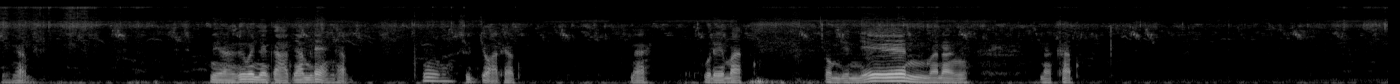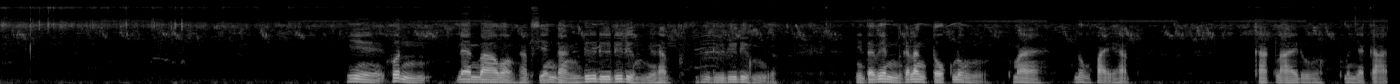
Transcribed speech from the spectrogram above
นี่ครับเนี่ยคือบรรยากาศยามแรงครับโอ้สุดยอดครับนะผู้ใดมักลมเย็นๆมานั่งนะครับนี่คน แลนบาวบอกครับ เสียงดังดื้อดื้อดื้อดื่มอยู่ครับ ดื้อดื้อดื้อดื่มอยู่นี่ตะเว้นกำลังตกลงมาลงไปครับคักลายดูบรรยากาศ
